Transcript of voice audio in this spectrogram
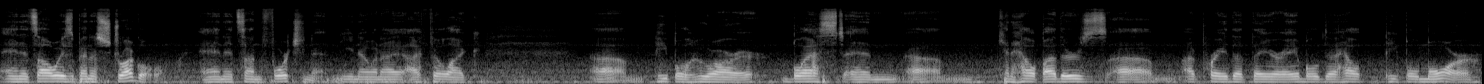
And it's always been a struggle, and it's unfortunate, you know, and I, I feel like um, people who are blessed and um, can help others. Um, I pray that they are able to help people more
